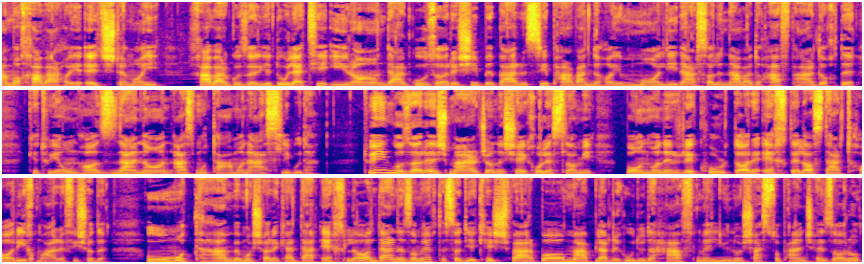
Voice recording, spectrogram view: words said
اما خبرهای اجتماعی خبرگزاری دولتی ایران در گزارشی به بررسی پرونده های مالی در سال 97 پرداخته که توی اونها زنان از متهمان اصلی بودند. توی این گزارش مرجان شیخ الاسلامی با عنوان رکورددار اختلاس در تاریخ معرفی شده. او متهم به مشارکت در اخلال در نظام اقتصادی کشور با مبلغی حدود 7 میلیون و 65 هزار و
